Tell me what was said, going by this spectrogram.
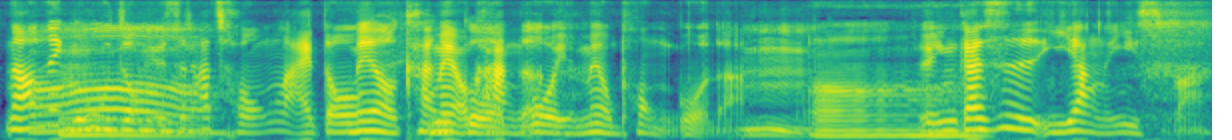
然后那个物种也是他从来都没有看没有看过也没有碰过的。嗯哦，应该是一样的意思吧？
